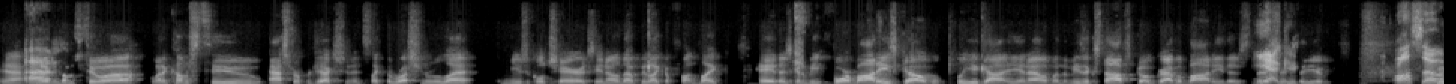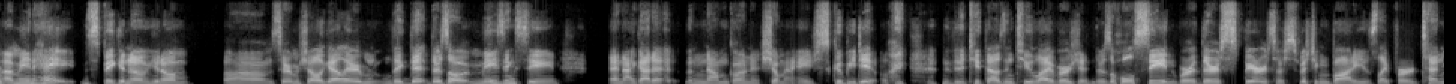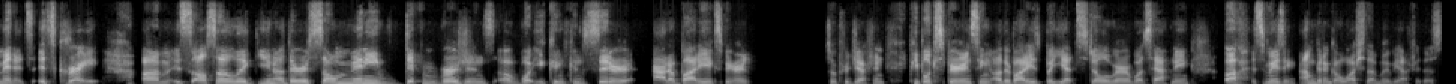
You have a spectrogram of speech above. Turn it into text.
Yeah, when um, it comes to uh when it comes to astral projection, it's like the Russian roulette musical chairs, you know, that'd be like a fun like hey, there's going to be four bodies. Go. Who you got? You know, when the music stops, go grab a body. There's, there's yeah, six of you. Also, I mean, hey, speaking of, you know, um, Sarah Michelle Gellar, like there's an amazing scene and I got it. And Now I'm going to show my age. Scooby Doo, the 2002 live version. There's a whole scene where their spirits are switching bodies like for 10 minutes. It's great. Um, it's also like you know there are so many different versions of what you can consider out of body experience so projection, people experiencing other bodies, but yet still aware of what's happening. Oh, it's amazing. I'm going to go watch that movie after this.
